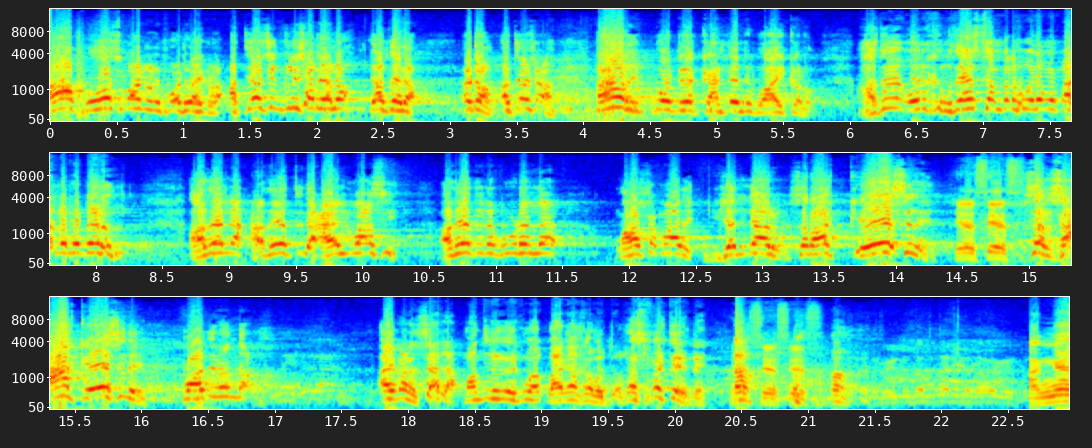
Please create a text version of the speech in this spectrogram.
ആ പോസ്റ്റ്മോർട്ടം റിപ്പോർട്ട് വായിക്കണം. അത്യാവശ്യം ഇംഗ്ലീഷ് അറിയാലോ? ഞാൻ തരാം. കേട്ടോ? അത്യാവശ്യം ആ റിപ്പോർട്ടിലെ കണ്ടന്റ് വായിക്കണം. അത് ഒരു ഹൃദയസ്തംഭനം മൂലം മരണപ്പെട്ടാണ്. അതന്നെ അദ്ദേഹത്തിന്റെ അയൽവാസി അദ്ദേഹത്തിന്റെ കൂടെ മാഷന്മാര് എല്ലാരും സർ ആ കേസിന് സർ ആ കേസിന് പതിനൊന്ന്. ആയിക്കോട്ടെ ശരി മന്ത്രി വാങ്ങാക്കാൻ പറ്റും റെസ്പെക്ട് ചെയ്യണ്ടേ. അങ്ങ്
